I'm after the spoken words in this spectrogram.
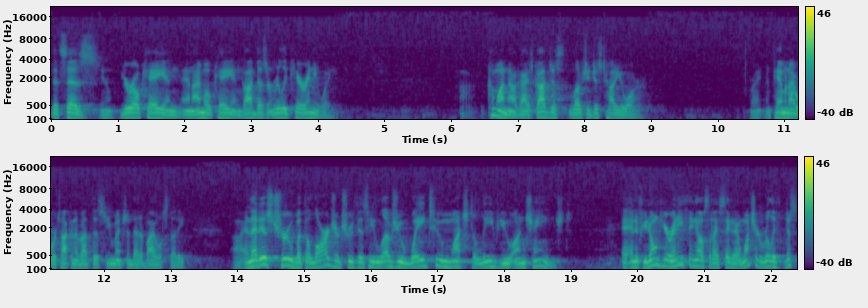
that says, you know, you're okay and, and I'm okay and God doesn't really care anyway. Uh, come on now, guys. God just loves you just how you are. Right? And Pam and I were talking about this. You mentioned that at Bible study. Uh, and that is true, but the larger truth is he loves you way too much to leave you unchanged. And, and if you don't hear anything else that I say today, I want you to really just,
